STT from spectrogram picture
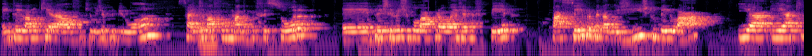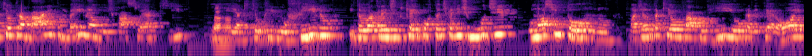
Entrei lá no que era Alfa, que hoje é primeiro ano. Saí de lá formada professora. É, prestei vestibular para o UFFP. Passei para pedagogia, estudei lá. E, a, e, é aqui que eu trabalho também, né? O meu espaço é aqui. Uhum. E é aqui que eu crio meu filho. Então eu acredito que é importante que a gente mude o nosso entorno. Não adianta que eu vá para o Rio ou para Niterói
